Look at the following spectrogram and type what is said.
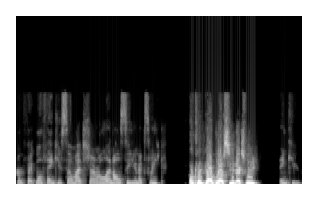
Perfect. Well, thank you so much, General, and I'll see you next week. Okay, God bless. See you next week. Thank you.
